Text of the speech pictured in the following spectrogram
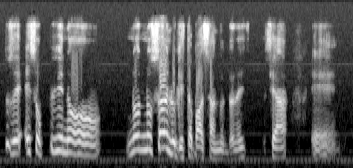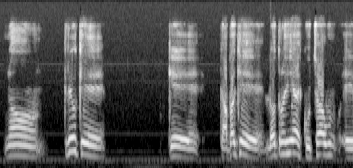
Entonces, esos pibes no, no, no saben lo que está pasando, ¿entendés? O sea, eh, no, creo que, que capaz que el otro día escuchaba, eh,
